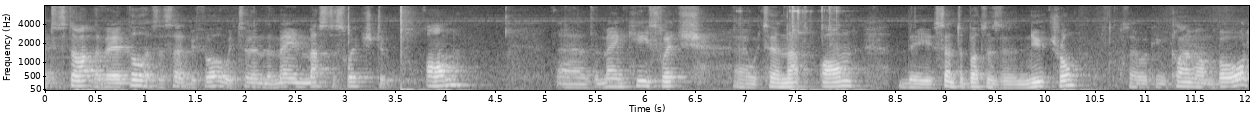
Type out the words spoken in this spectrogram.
to start the vehicle, as I said before, we turn the main master switch to on. Uh, the main key switch, uh, we turn that on. The centre buttons are neutral, so we can climb on board.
